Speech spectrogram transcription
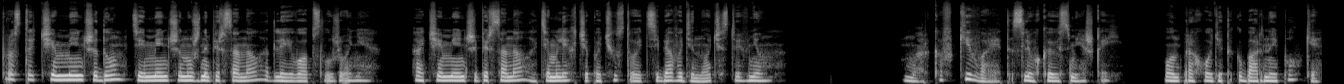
Просто чем меньше дом, тем меньше нужно персонала для его обслуживания. А чем меньше персонала, тем легче почувствовать себя в одиночестве в нем. Марков кивает с легкой усмешкой. Он проходит к барной полке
